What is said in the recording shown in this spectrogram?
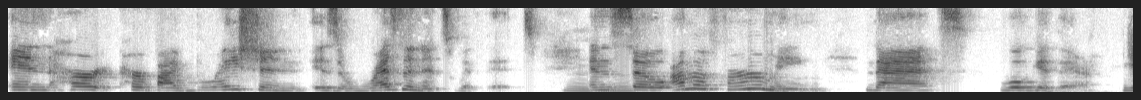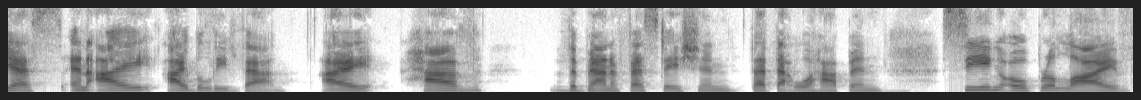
and her her vibration is a resonance with it mm-hmm. and so i'm affirming that we'll get there yes and i i believe that i have the manifestation that that will happen seeing oprah live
